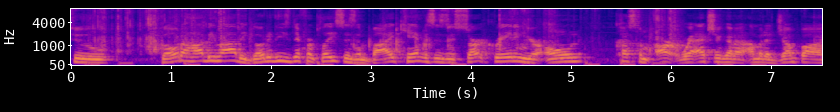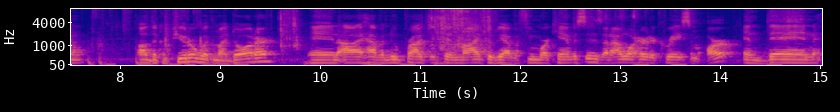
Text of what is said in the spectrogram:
to go to Hobby Lobby, go to these different places and buy canvases and start creating your own custom art. We're actually gonna, I'm gonna jump on uh, the computer with my daughter and I have a new project in mind because we have a few more canvases and I want her to create some art and then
